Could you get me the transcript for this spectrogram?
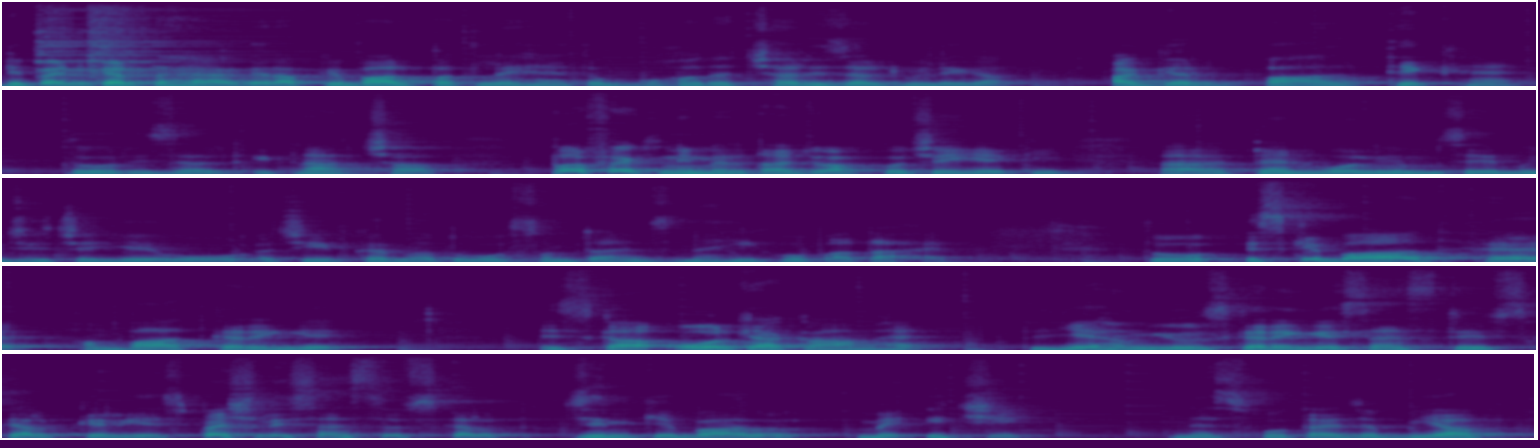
डिपेंड करता है, अगर आपके बाल पतले हैं तो बहुत अच्छा रिज़ल्ट मिलेगा। अगर बाल थिक हैं तो रिज़ल्ट इतना अच्छा परफेक्ट नहीं मिलता। जो आपको चाहिए कि टेन वॉल्यूम से मुझे चाहिए वो अचीव करना तो वो समटाइम्स नहीं हो पाता है। तो इसके बाद है, हम बात करेंगे। इसका और क्या काम है? तो ये हम यूज़ करेंगे सेंसिटिव स्कल्प के लिए स्पेशली सेंसिटिव स्कल्प जिनके बाल में इचीनेस होता है। जब भी आप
